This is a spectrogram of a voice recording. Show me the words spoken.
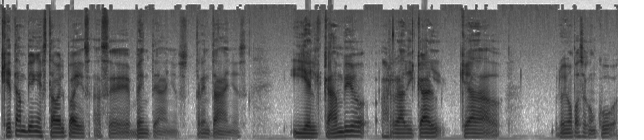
que tan bien estaba el país hace 20 años, 30 años, y el cambio radical que ha dado Lo mismo pasó con Cuba.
